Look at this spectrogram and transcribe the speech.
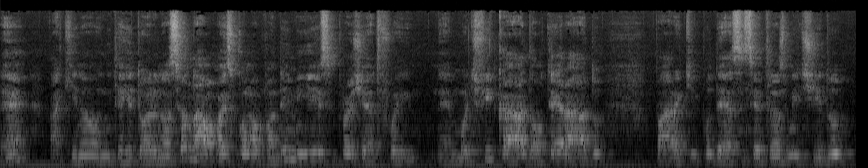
né, aqui no, no território nacional, mas com a pandemia esse projeto foi né, modificado, alterado para que pudesse ser transmitido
